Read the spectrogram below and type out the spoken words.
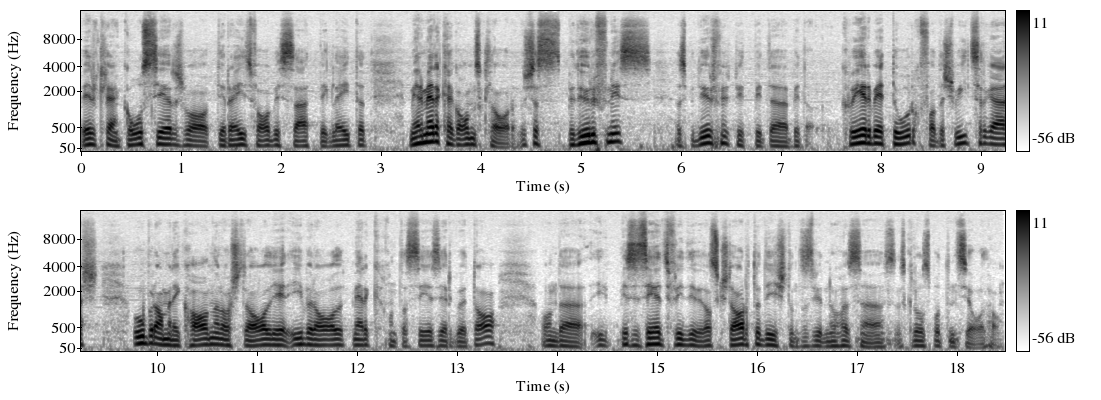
wirklich ein Concierge, der die Reise von A bis Z begleitet. Wir merken ganz klar, das ist ein Bedürfnis, ein Bedürfnis bei, bei, bei querbeet durch, von den Schweizer Gästen über Amerikaner, Australier, überall merke kommt das sehr, sehr gut an. Und äh, ich bin sehr zufrieden, wie das gestartet ist und das wird noch ein, ein, ein grosses Potenzial haben.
